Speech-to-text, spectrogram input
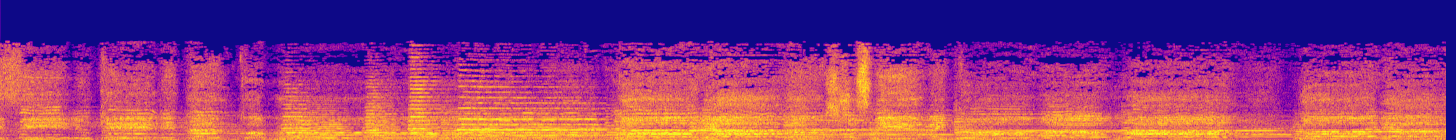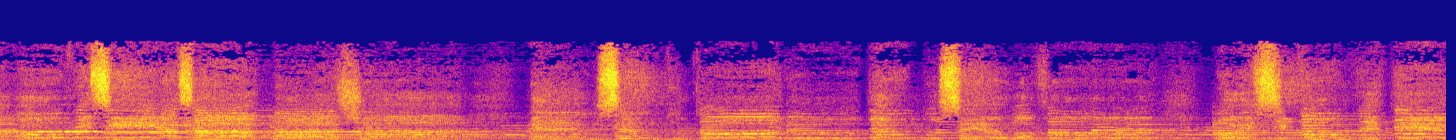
Esse filho que ele tanto amou. Glória, anjos mil entoam lá, glória, ouvem-se as águas já. É o santo coro dando seu louvor, pois se converteu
